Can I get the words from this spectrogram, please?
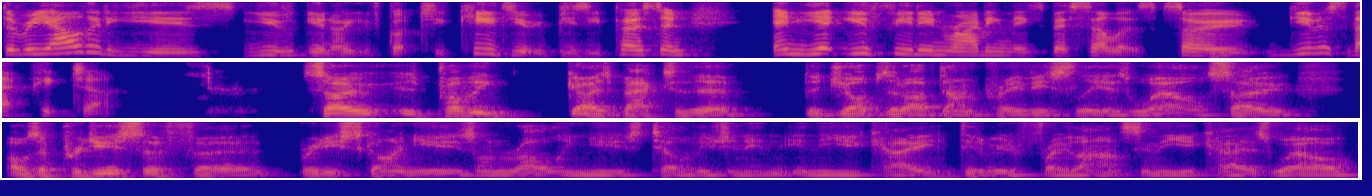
the reality is you you know you've got two kids you're a busy person and yet you fit in writing these bestsellers. So mm. give us that picture. So it probably goes back to the the jobs that I've done previously as well. So I was a producer for British Sky News on rolling news television in, in the UK did a bit of freelance in the UK as well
